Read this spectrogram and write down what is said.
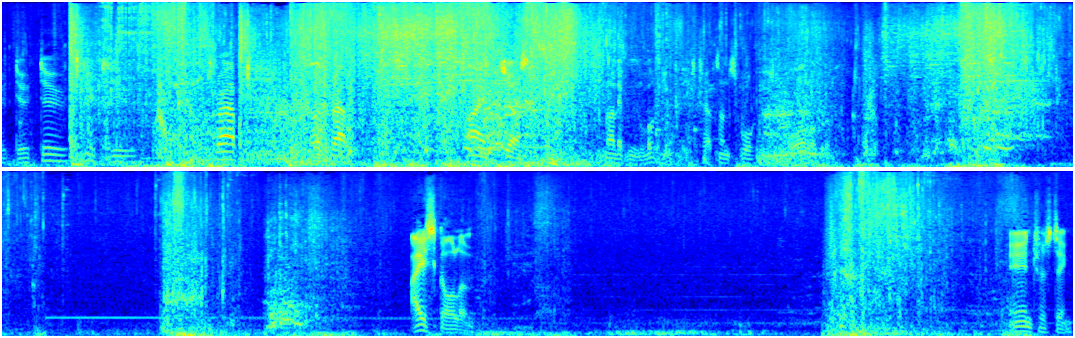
Do do do do do. Trap. Another trap. I'm just not even looking for these traps. I'm just walking through all of them. Ice Golem. Interesting.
